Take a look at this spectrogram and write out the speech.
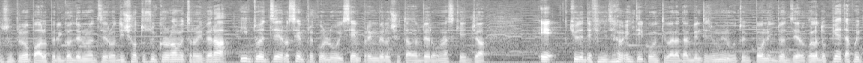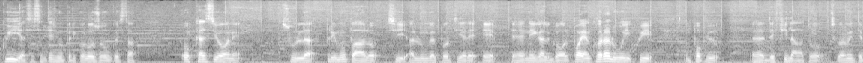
sul primo palo per il gol del 1-0 18 sul cronometro arriverà il 2-0 sempre con lui sempre in velocità davvero una scheggia e chiude definitivamente i conti, guarda dal ventesimo minuto impone il 2-0 con la doppietta, poi qui al sessantesimo pericoloso con questa occasione sul primo palo si allunga il portiere e eh, nega il gol, poi ancora lui qui un po' più eh, defilato, sicuramente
